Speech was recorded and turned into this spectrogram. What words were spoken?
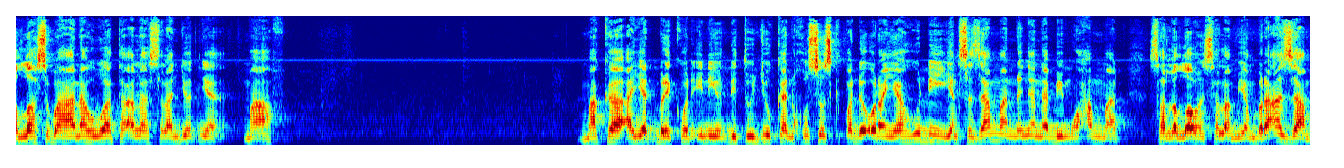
Allah Subhanahu wa taala selanjutnya maaf Maka ayat berikut ini ditujukan khusus kepada orang Yahudi yang sezaman dengan Nabi Muhammad sallallahu alaihi wasallam yang berazam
